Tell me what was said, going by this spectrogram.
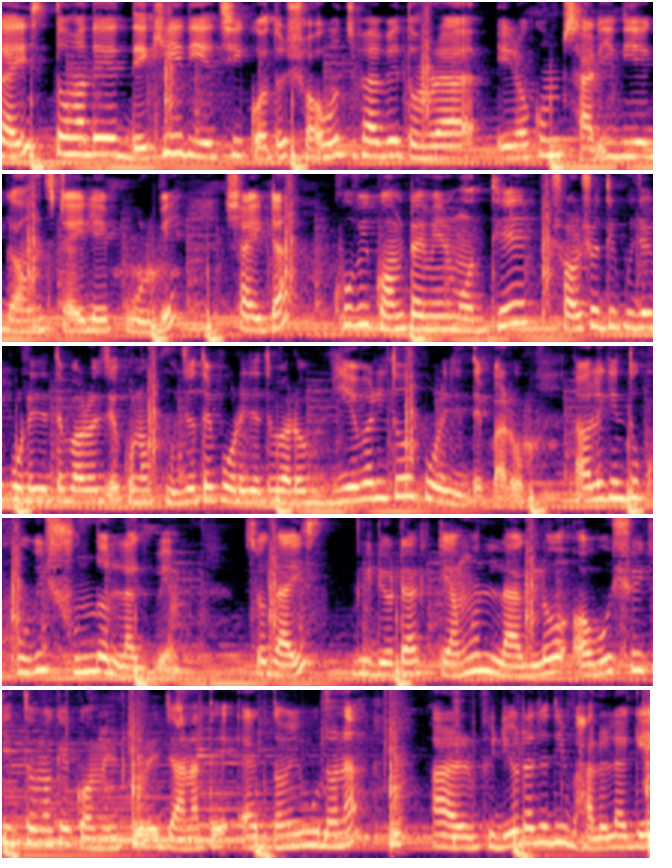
গাইস তোমাদের দেখিয়ে দিয়েছি কত সহজভাবে তোমরা এরকম শাড়ি দিয়ে গাউন স্টাইলে পরবে। শাড়িটা খুবই কম টাইমের মধ্যে সরস্বতী পুজোয় পরে যেতে পারো, যে কোনো পুজোতে পরে যেতে পারো বিয়েবাড়িতেও পরে যেতে পারো। তাহলে কিন্তু খুবই সুন্দর লাগবে। সো গাইস ভিডিওটা কেমন লাগল অবশ্যই কিন্তু আমাকে কমেন্ট করে জানাতে একদমই ভুলো না। আর ভিডিওটা যদি ভালো লাগে,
